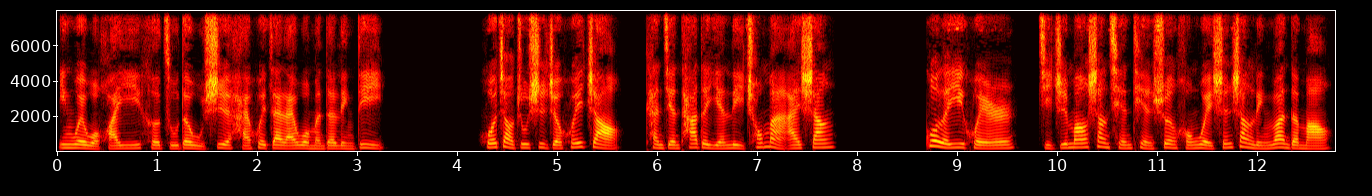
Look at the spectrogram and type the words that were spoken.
因为我怀疑河族的武士还会再来我们的领地。火爪注视着灰爪，看见他的眼里充满哀伤。过了一会儿，几只猫上前舔顺宏伟身上凌乱的毛，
